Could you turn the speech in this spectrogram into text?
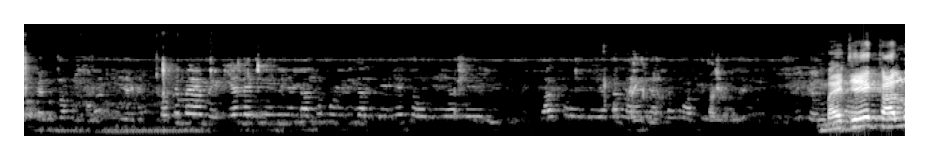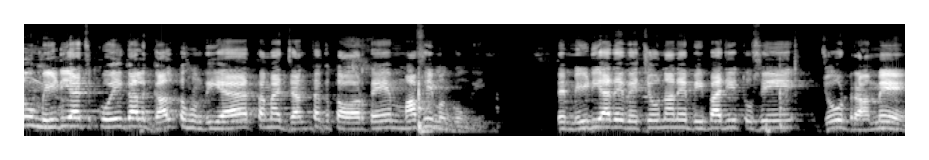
ਕਿਉਂਕਿ ਮੈਂ ਮੀਡੀਆ ਲੈ ਕੇ ਆਈ ਹਾਂ ਕੱਲ ਨੂੰ ਕੋਈ ਵੀ ਗੱਲ ਸੀਰੀਅਸ ਹੋਊਗੀ ਆ ਤੇ ਗਲਤ ਹੋਊਗੀ ਆ ਤਾਂ ਮੈਂ ਜਦ ਤੱਕ ਮਾਫੀ ਮੈਂ ਜੇ ਕੱਲ ਨੂੰ ਮੀਡੀਆ 'ਚ ਕੋਈ ਗੱਲ ਗਲਤ ਹੁੰਦੀ ਹੈ, ਤਾਂ ਮੈਂ ਜਨਤਕ ਤੌਰ ਤੇ ਮਾਫੀ ਮੰਗੂੰਗੀ। ਤੇ ਮੀਡੀਆ ਦੇ ਵਿੱਚ ਉਹਨਾਂ ਨੇ, ਬੀਬਾ ਜੀ, ਤੁਸੀਂ ਜੋ ਡਰਾਮੇ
